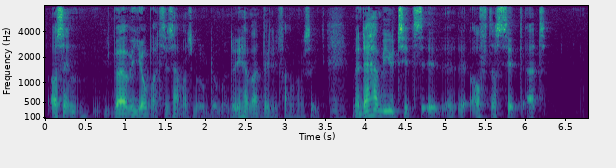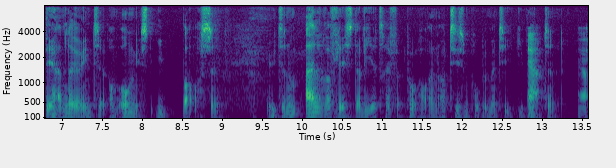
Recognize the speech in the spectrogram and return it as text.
Och sen börjar vi jobba tillsammans med ungdomar. Det har varit väldigt framgångsrikt. Men där har vi ju titt, eh, oftast sett att det handlar ju inte om ångest i basen. Utan de allra flesta vi har träffat på har en autismproblematik i Ja. botten. Ja.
